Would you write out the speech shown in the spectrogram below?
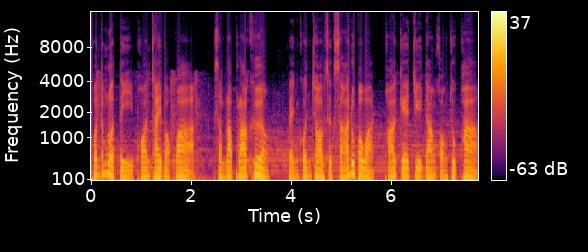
พลตำรวจตีพรชัยบอกว่าสำหรับพระเครื่องเป็นคนชอบศึกษาดูประวัติ พระเกจิดังของทุกภาค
